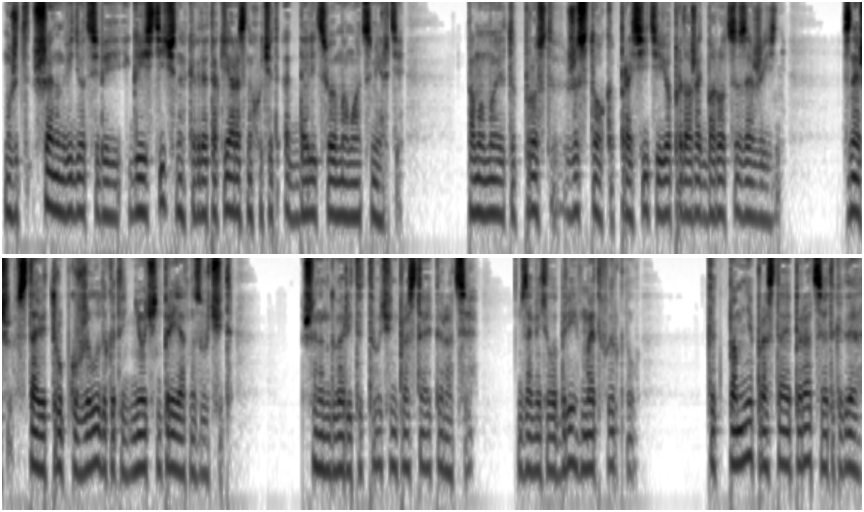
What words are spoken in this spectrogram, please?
Может, Шеннон ведет себя эгоистично, когда так яростно хочет отдалить свою маму от смерти. По-моему, это просто жестоко просить ее продолжать бороться за жизнь. Знаешь, вставить трубку в желудок это не очень приятно звучит. Шеннон говорит, это очень простая операция. Заметила Бри, Мэтт фыркнул. Как по мне, простая операция это когда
